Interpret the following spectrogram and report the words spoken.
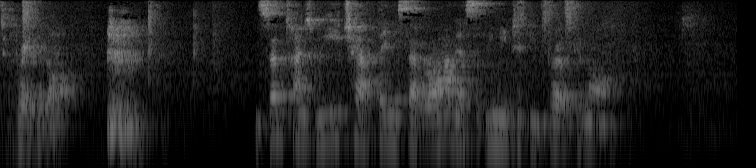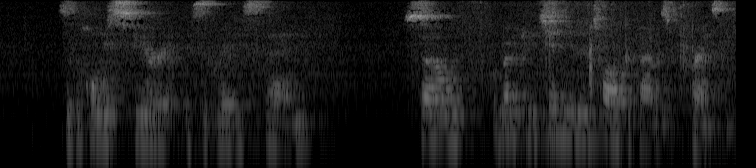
to break it all. and sometimes we each have things that are on us that we need to be broken off. So the Holy Spirit is the greatest thing. So we're going to continue to talk about His presence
